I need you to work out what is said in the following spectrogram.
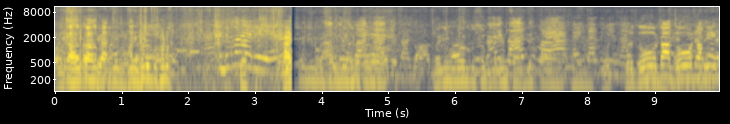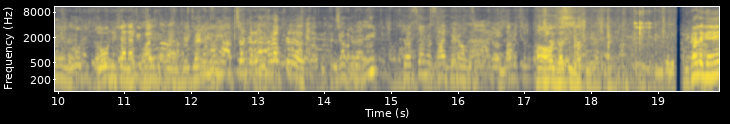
हल्का हल्का हल्का। हाथ खड़ो तो खड़ो। और दो ओटा दो ओटा भी दो निशाना भी अच्छा करा खराब करा। अच्छा करा नहीं अच्छा में साथ देना हाँ हाँ जाती जाती निकाले गए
